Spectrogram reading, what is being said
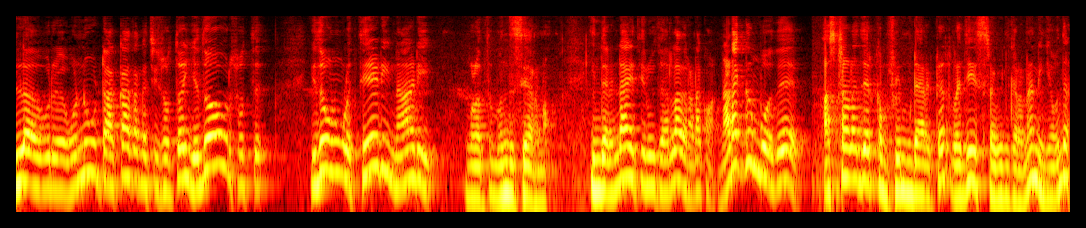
இல்லை ஒரு ஒன்று விட்டு அக்கா தங்கச்சி சொத்தோ ஏதோ ஒரு சொத்து ஏதோ உங்களை தேடி நாடி உங்களை வந்து சேரணும். இந்த ரெண்டாயிரத்தி இருபத்தாறில் அது நடக்கும். நடக்கும்போது astrologer cum film director Rajesh ரவீன்கரனை நீங்கள் வந்து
